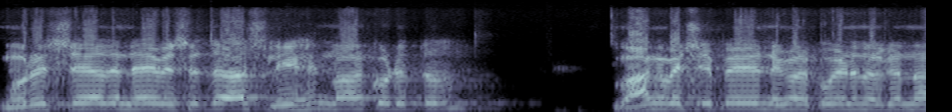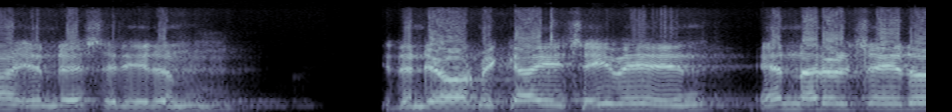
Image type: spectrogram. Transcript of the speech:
മുറിച്ച് അതിന്റെ വിശുദ്ധ സ്ലീഹന്മാർ കൊടുത്തു. വാങ്ങിവെച്ചിപ്പ് നിങ്ങൾക്ക് വേണ്ടി നൽകുന്ന എന്റെ ശരീരം ഇതിന്റെ ഓർമ്മയ്ക്കായി ചെയ്യുവേൻ എന്നരുൾ ചെയ്തു.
